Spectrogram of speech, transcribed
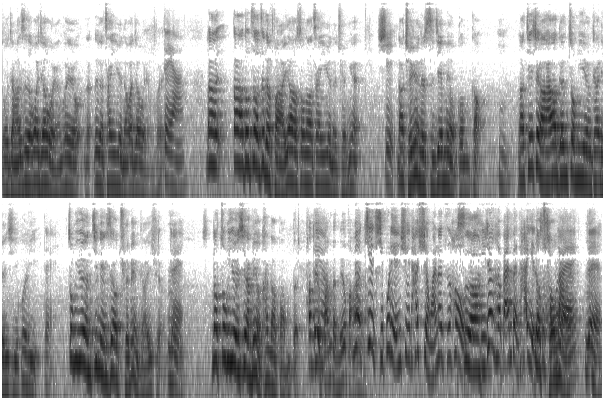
我讲的是外交委员会那个参议院的外交委员会。对啊，那大家都知道这个法要送到参议院的全院。是，那全院的时间没有公告，嗯，那接下来还要跟众议院开联席会议，对，众议院今年是要全面改选，对，那众议院现在没有看到版本，他没有版本，没有法案，没有届期不连续，他选完了之后，是啊，你任何版本他也都是重来，对，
